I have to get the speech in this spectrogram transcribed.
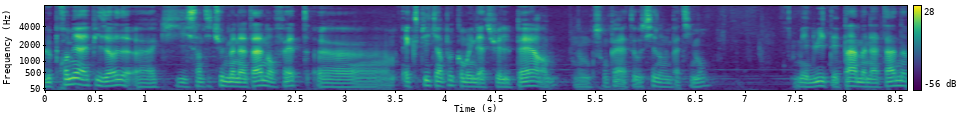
Le premier épisode, euh, qui s'intitule Manhattan, en fait, euh, explique un peu comment il a tué le père. Donc son père était aussi dans le bâtiment, mais lui n'était pas à Manhattan.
